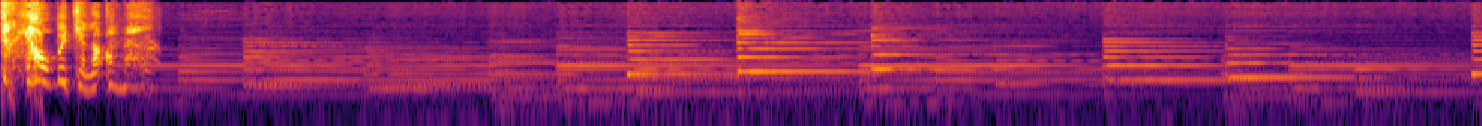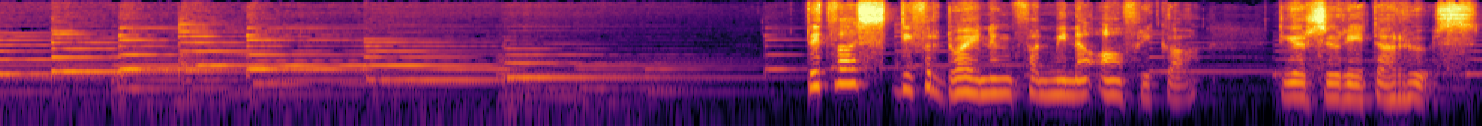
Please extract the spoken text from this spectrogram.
Dan help dit julle almal. Dit was die verdwyning van Mina Afrika deur Zureta Roos,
